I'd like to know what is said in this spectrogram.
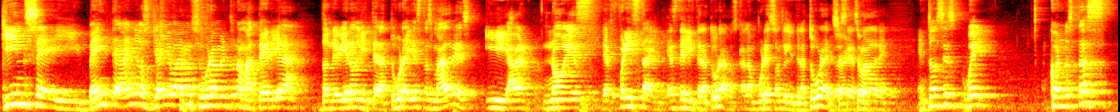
15 y 20 años, ya llevaron seguramente una materia donde vieron literatura y estas madres. Y, a ver, no es de freestyle, es de literatura. Los calambures son de literatura, entonces Exacto. es madre. Entonces, güey, cuando estás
